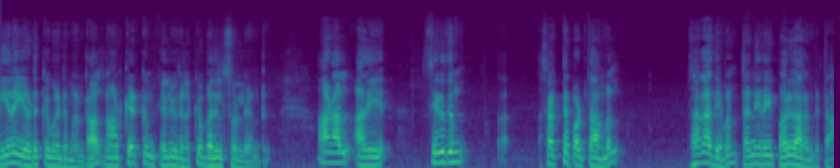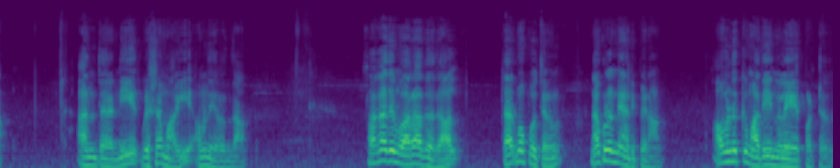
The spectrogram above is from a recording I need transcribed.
நீரை எடுக்க வேண்டும் என்றால் நான் கேட்கும் கேள்விகளுக்கு பதில் சொல் என்று. ஆனால் அதை சிறிதும் சட்டப்படுத்தாமல் சகாதேவன் தண்ணீரை பருக ஆரம்பித்தான் அந்த நீர் விஷமாகி அவன் இறந்தான். சகாதேவன் வராததால் தர்மபுத்திரன் நகுலனை அனுப்பினான். அவனுக்கும் அதே நிலை ஏற்பட்டது.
